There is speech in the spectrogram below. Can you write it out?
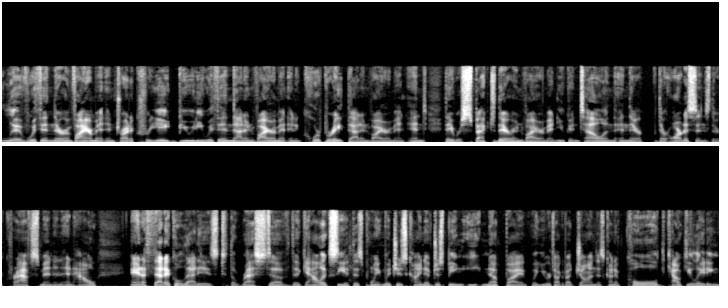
live within their environment and try to create beauty within that environment and incorporate that environment and they respect their environment. You can tell and, and they're they're artisans they're craftsmen and, and how antithetical that is to the rest of the galaxy at this point which is kind of just being eaten up by what you were talking about john this kind of cold calculating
